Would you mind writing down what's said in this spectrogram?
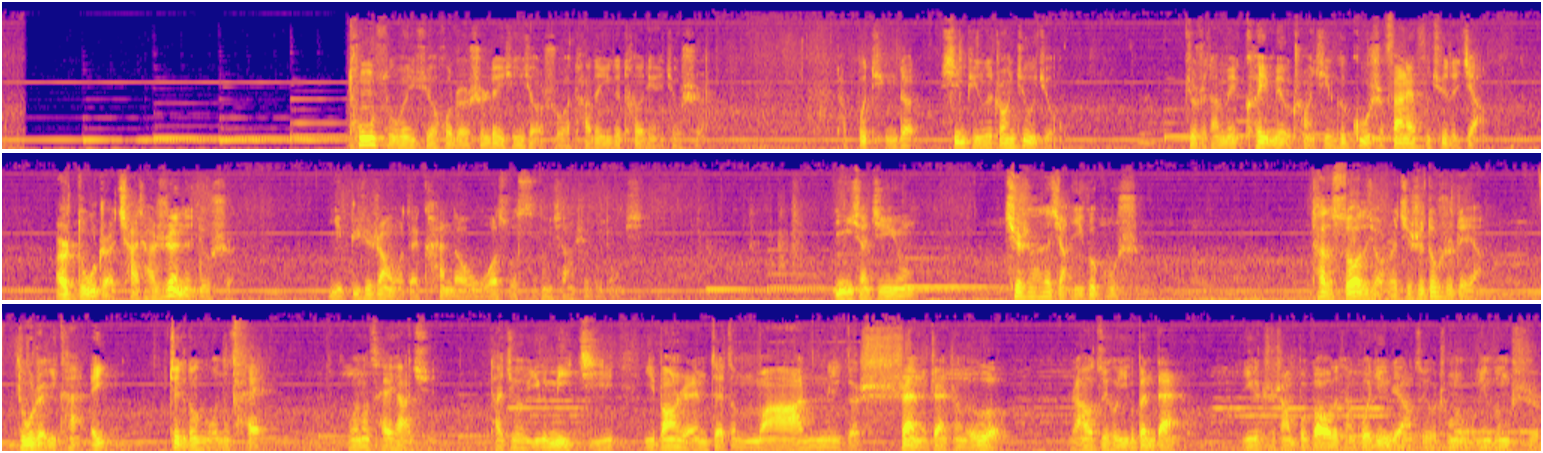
通俗文学或者是类型小说，它的一个特点就是，它不停的新瓶子装旧酒，就是他没可以没有创新，跟故事翻来覆去的讲，而读者恰恰认的就是，你必须让我再看到我所似曾相识的东西。你像金庸，其实他在讲一个故事，他的所有的小说其实都是这样，读者一看，哎，这个东西我能猜，我能猜下去，他就有一个秘籍，一帮人在怎么妈那个善的战胜了恶，然后最后一个笨蛋，一个智商不高的像郭靖这样，最后成了武林宗师。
